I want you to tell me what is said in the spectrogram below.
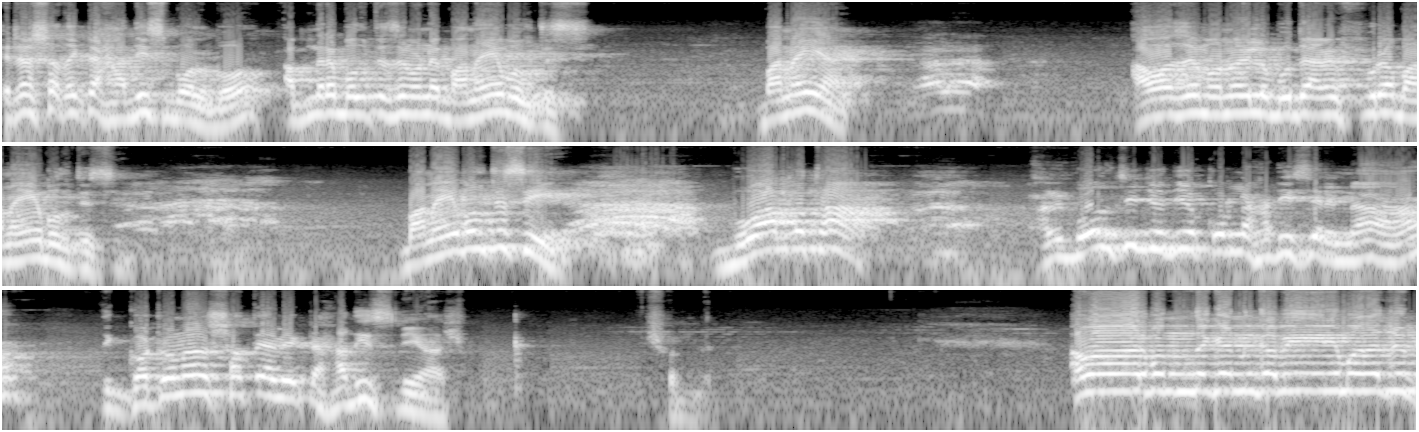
এটার সাথে একটা হাদিস বলব। আপনারা বলতেছেন মানে বানাইয়া বলতেছি। বানাইয়া? আওয়াজে মনে হইল বুধে আমি পুরো বানাইয়া বলতেছি। বানাইয়া বলতেছি? বুয়া কথা। আমি বলছি যদিও কোন হাদিসের না, ঘটনার সাথে আমি একটা হাদিস নিয়ে আসব। শুনবেন। আমার বন্ধুগণ গভীর মনোযোগ।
